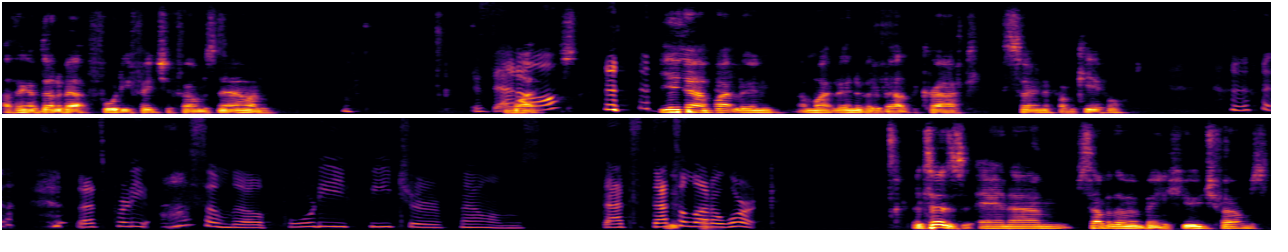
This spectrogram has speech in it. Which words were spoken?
I think I've done about forty feature films now, and is that might, all? Yeah, I might learn. I might learn a bit about the craft soon if I'm careful. that's pretty awesome, though. Forty feature films. That's that's yeah. a lot of work. It is, and um, some of them have been huge films.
